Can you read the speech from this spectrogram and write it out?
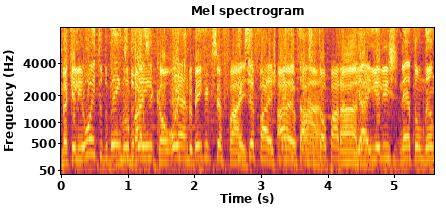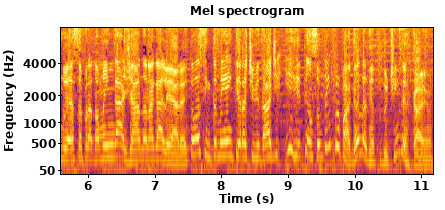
naquele Oi, tudo bem? no tudo basicão, bem? oi, É. tudo bem? O que você O faz? que que você faz? Como ah, é que eu tá? faço tal parada. E aí eles, né, estão dando essa pra dar uma engajada na galera. Então, assim, também é interatividade e retenção. Tem propaganda dentro do Tinder, Caio?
